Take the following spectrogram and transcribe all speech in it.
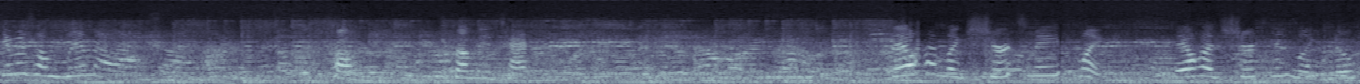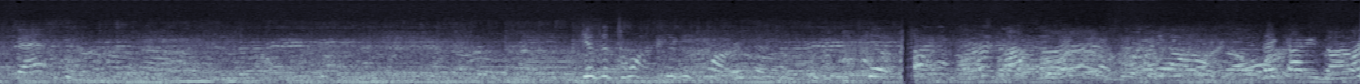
there was a limo outside. Probably, probably attacked. They all had like shirts made, like they all had shirts made like no fat. Get the twat, get the twat right there. Get. Thank God he's on.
